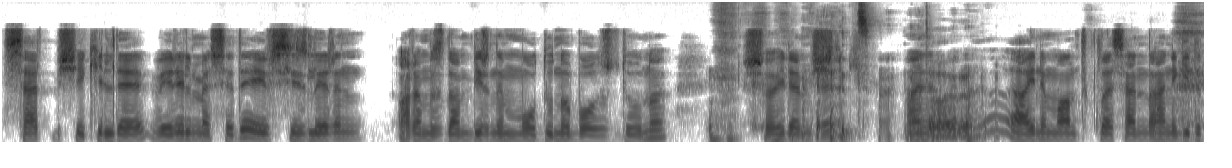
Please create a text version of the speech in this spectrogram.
sert bir şekilde verilmese de evsizlerin aramızdan birinin modunu bozduğunu söylemiştik. Hani Doğru. aynı mantıkla sen de hani gidip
